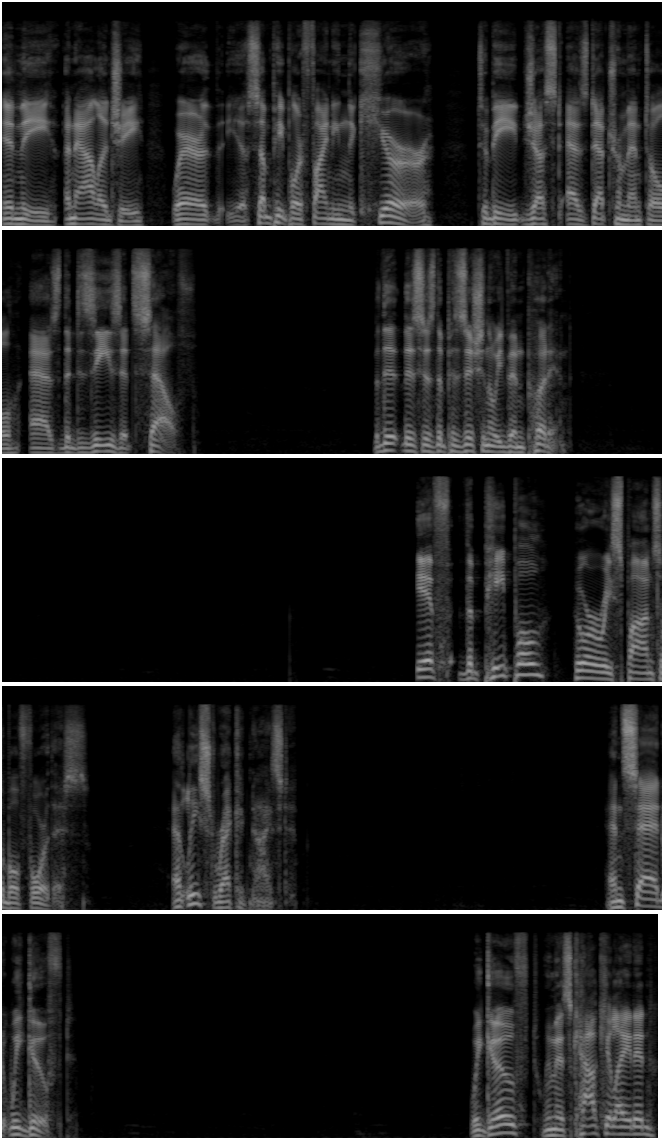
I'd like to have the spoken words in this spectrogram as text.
in the analogy where you know, some people are finding the cure to be just as detrimental as the disease itself. But th- this is the position that we've been put in. If the people who are responsible for this at least recognized it and said, We goofed, We goofed, we miscalculated.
